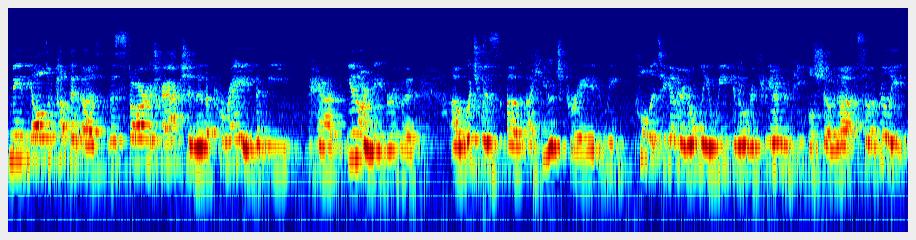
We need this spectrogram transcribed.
made the alder puppet uh, the star attraction at a parade that we had in our neighborhood uh, which was a, a, huge parade. We pulled it together in only a week and over 300 people showed up. So it really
